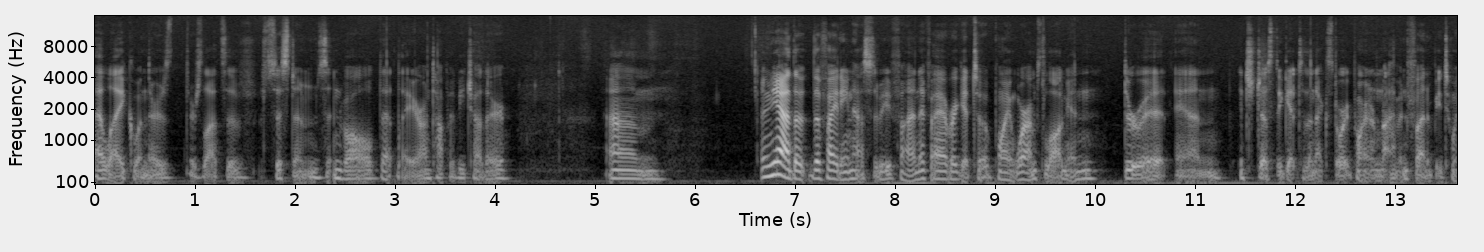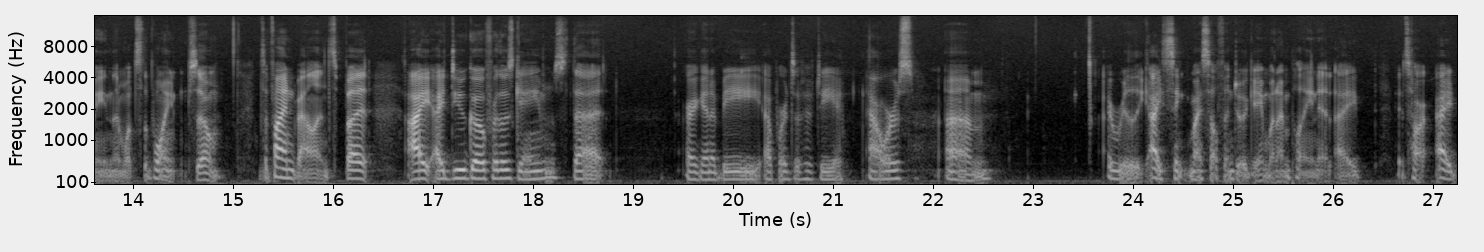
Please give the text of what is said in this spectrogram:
I like when there's there's lots of systems involved that layer on top of each other. Um, and yeah, the the fighting has to be fun. If I ever get to a point where I'm slogging through it and it's just to get to the next story point, I'm not having fun in between, then what's the point? So it's a fine balance. But I, I do go for those games that are going to be upwards of 50 hours. Um, I really I sink myself into a game when I'm playing it. I it's hard. I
